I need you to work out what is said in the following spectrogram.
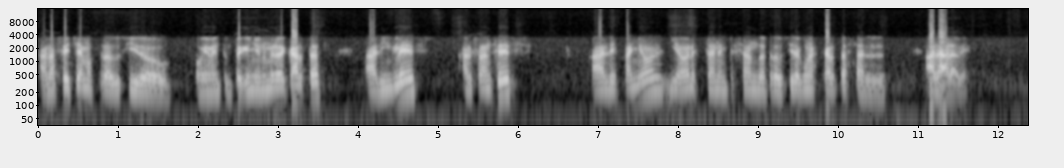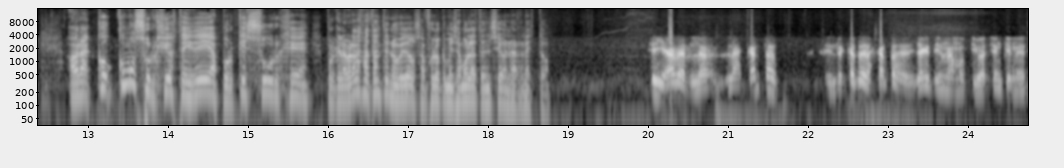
A la fecha hemos traducido obviamente un pequeño número de cartas al inglés, al francés, al español y ahora están empezando a traducir algunas cartas al, al árabe. Ahora, ¿cómo surgió esta idea? ¿Por qué surge? Porque la verdad es bastante novedosa, fue lo que me llamó la atención, Ernesto. Sí, a ver, las cartas, el rescate de las cartas ya que tiene una motivación que no es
